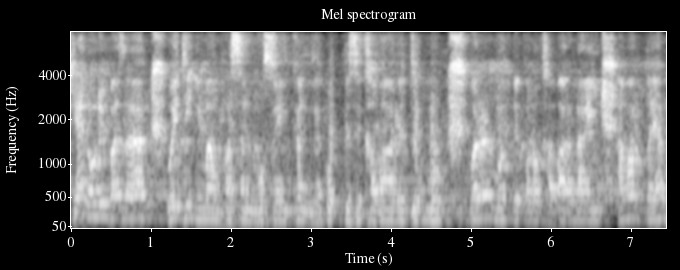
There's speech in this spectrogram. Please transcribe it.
কেন রে বাজার ওই যে ইমাম হাসান হোসেন কান্না করতেছে খাবারের জন্য। ঘরের মধ্যে কোনো খাবার নাই। আমার দয়াল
